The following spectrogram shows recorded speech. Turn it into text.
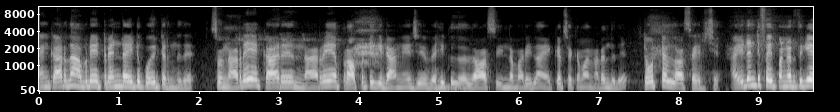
என் கார் தான் அப்படியே ட்ரெண்ட் ஆகிட்டு போயிட்டு இருந்தது. ஸோ நிறைய காரு நிறைய ப்ராப்பர்ட்டிக்கு டேமேஜ் வெஹிக்குலர் லாஸ் இந்த மாதிரிலாம் எக்கச்சக்கமாக நடந்தது. டோட்டல் லாஸ் ஆயிடுச்சு ஐடென்டிஃபை பண்ணுறதுக்கே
